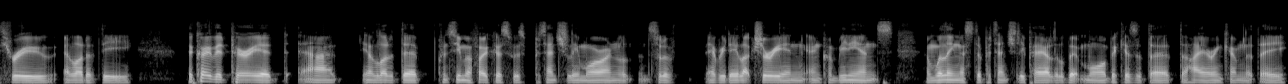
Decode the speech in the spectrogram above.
through a lot of the, the COVID period, uh, a lot of the consumer focus was potentially more on sort of everyday luxury and, and convenience and willingness to potentially pay a little bit more because of the, the higher income that they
